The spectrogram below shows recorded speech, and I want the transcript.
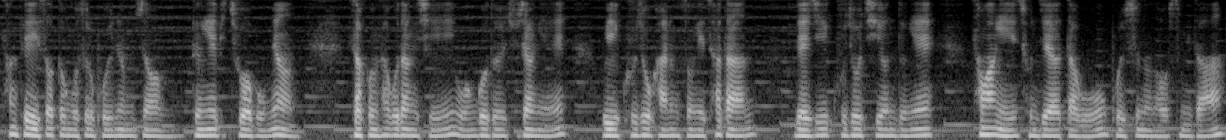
상태에 있었던 것으로 보이는 점 등에 비추어 보면 이 사건 사고 당시 원고들 주장에 의 구조 가능성의 차단 내지 구조 지연 등의 상황이 존재하였다고 볼 수는 없습니다.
